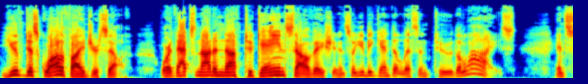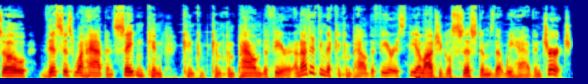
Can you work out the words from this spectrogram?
you've disqualified yourself or that's not enough to gain salvation. And so you begin to listen to the lies. And so this is what happens. Satan can, can, can compound the fear. Another thing that can compound the fear is theological systems that we have in church.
